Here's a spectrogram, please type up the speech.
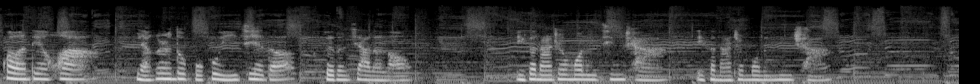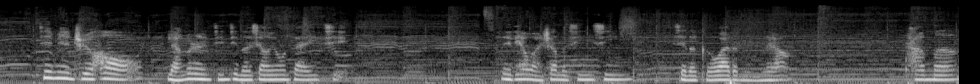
挂完电话，两个人都不顾一切的飞奔下了楼。一个拿着茉莉清茶，一个拿着茉莉蜜茶。见面之后，两个人紧紧的相拥在一起。那天晚上的星星显得格外的明亮。他们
